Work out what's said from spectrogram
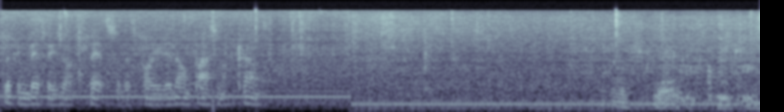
Putting batteries up flat so that's why you don't pass my slowly cooking.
